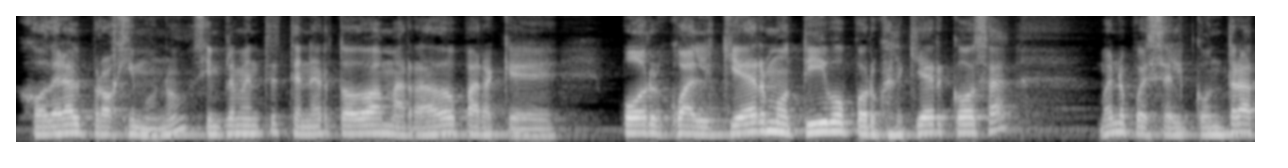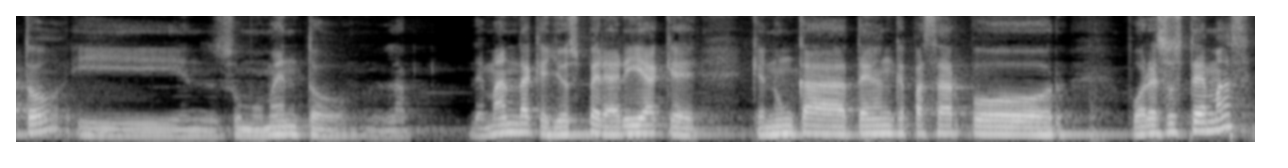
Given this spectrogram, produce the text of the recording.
joder al prójimo, ¿no? Simplemente tener todo amarrado para que por cualquier motivo, por cualquier cosa, bueno, pues el contrato y en su momento la demanda que yo esperaría que, que nunca tengan que pasar por, por esos temas,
